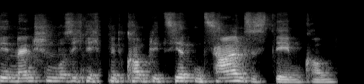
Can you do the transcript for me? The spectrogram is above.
den Menschen muss ich nicht mit komplizierten Zahlensystemen kommen.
